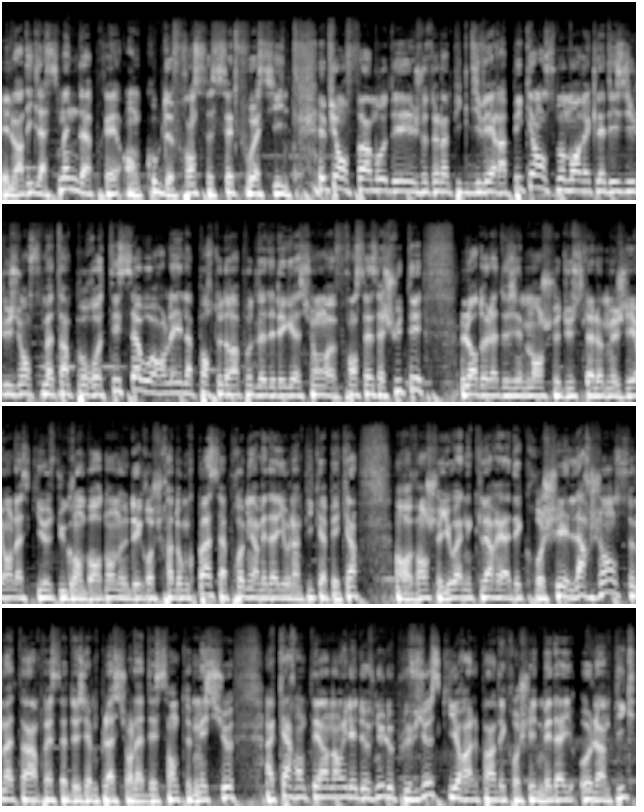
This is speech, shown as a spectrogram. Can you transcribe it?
et le mardi de la semaine d'après en Coupe de France cette fois-ci. Et puis enfin un mot des Jeux Olympiques d'hiver à Pékin en ce moment avec la désillusion ce matin pour Tessa Worley, la porte-drapeau de la délégation française a chuté lors de la deuxième manche du slalom géant. La skieuse du Grand Bordon ne décrochera donc pas sa première médaille olympique à Pékin. En revanche, Johan Claret a décroché l'argent ce matin après sa deuxième place sur la descente messieurs. À 41 ans, il est devenu le plus vieux skieur alpin à décrocher une médaille olympique.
